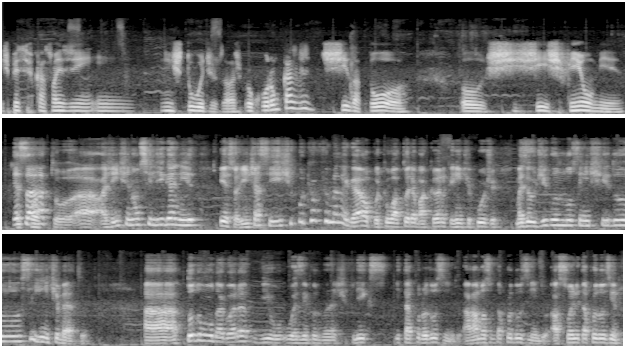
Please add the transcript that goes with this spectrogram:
especificações em, em, em estúdios. Elas procuram por causa de X ator ou X filme. Exato, a, a gente não se liga nisso. Isso, a gente assiste porque o filme é legal, porque o ator é bacana, que a gente curte. Mas eu digo no sentido seguinte, Beto. Todo mundo agora viu o exemplo da Netflix e está produzindo. A Amazon está produzindo, a Sony está produzindo.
